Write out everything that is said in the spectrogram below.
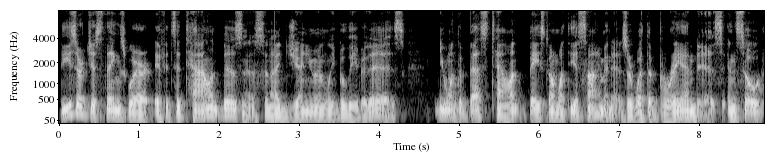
these are just things where if it's a talent business, and I genuinely believe it is, you want the best talent based on what the assignment is or what the brand is, and so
